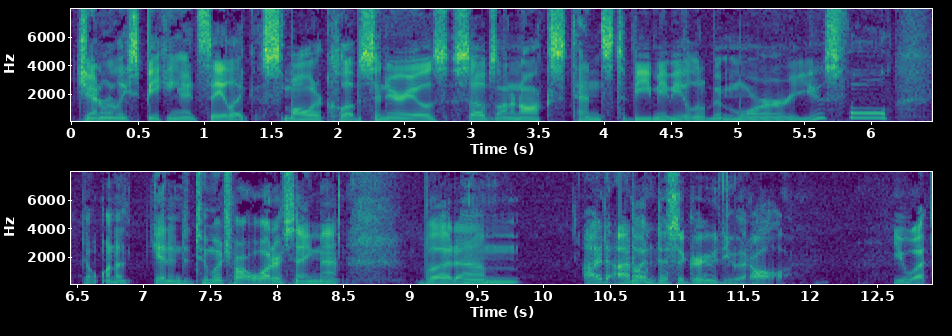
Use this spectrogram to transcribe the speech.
Generally speaking, I'd say like smaller club scenarios, subs on an aux tends to be maybe a little bit more useful. Don't want to get into too much hot water saying that, but um, I, I don't disagree with you at all. you what?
